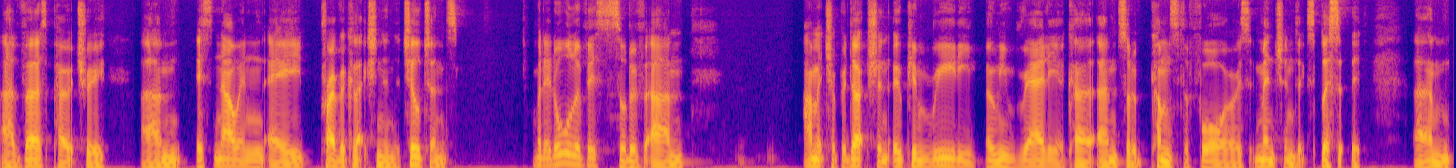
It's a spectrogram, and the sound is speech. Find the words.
uh, verse poetry. Um, it's now in a private collection in the Chilterns. But in all of this sort of um, amateur production, opium really only rarely occur, um, sort of comes to the fore, as mentioned explicitly. Um,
